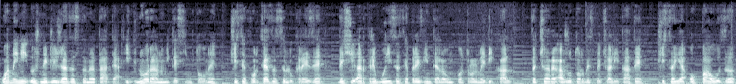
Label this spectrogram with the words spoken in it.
oamenii își neglijează sănătatea, ignoră anumite simptome și se forțează să lucreze, deși ar trebui să se prezinte la un control medical, să ceară ajutor de specialitate și să ia o pauză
